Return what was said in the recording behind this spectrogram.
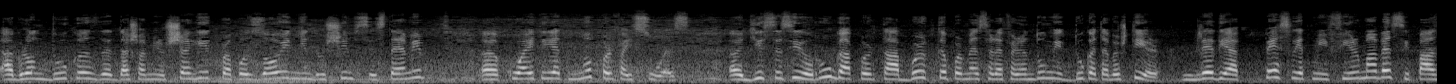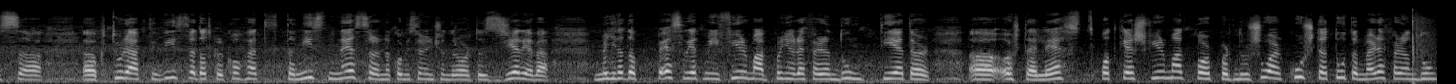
Agron Dukës dhe Dashamir Shehit propozojnë një ndryshim sistemi ku ai të jetë më përfaqësues. Gjithsesi rruga për ta bërë këtë përmes referendumit duket e vështirë. Mbledhja e pesëdhjetë mijë firmave sipas këtyre aktivistëve do të kërkohet të nisë nesër në Komisionin Qendror të Zgjedhjeve. Megjithatë, pesëdhjetë mijë firma për një referendum tjetër është e lehtë, po të kesh firmat, por për të ndryshuar kushtetutën me referendum,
